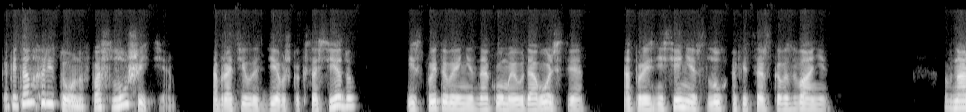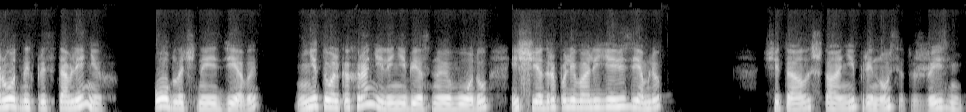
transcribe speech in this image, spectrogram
«Капитан Харитонов, послушайте», — обратилась девушка к соседу, испытывая незнакомое удовольствие от произнесения вслух офицерского звания. В народных представлениях облачные девы не только хранили небесную воду и щедро поливали ею землю, Считалось, что они приносят в жизнь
